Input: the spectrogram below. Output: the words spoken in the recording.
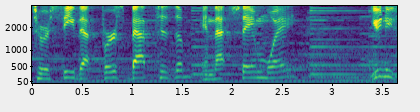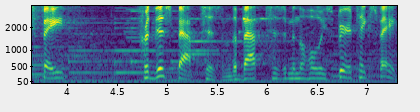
to receive that first baptism, in that same way, you need faith for this baptism, the baptism in the Holy Spirit. Takes faith.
